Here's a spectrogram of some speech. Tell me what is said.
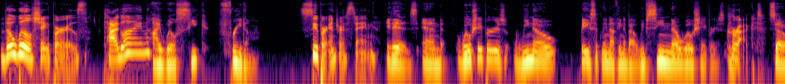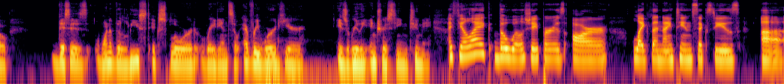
the Will Shapers tagline. I will seek freedom. Super interesting. It is. And will shapers, we know basically nothing about. We've seen no will shapers. Correct. So this is one of the least explored radiants. So every word here is really interesting to me. I feel like the Will Shapers are like the 1960s, uh,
